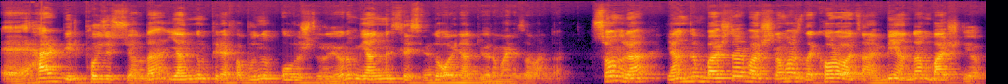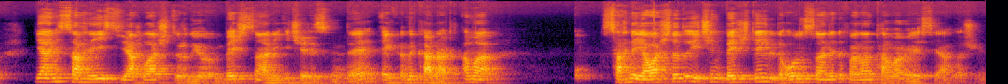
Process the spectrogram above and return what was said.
e, her bir pozisyonda yangın prefabını oluşturuyorum. Yangın sesini de oynatıyorum aynı zamanda. Sonra yangın başlar başlamaz da Time bir yandan başlıyor. Yani sahneyi siyahlaştır diyorum. 5 saniye içerisinde ekranı karart. Ama sahne yavaşladığı için 5 değil de 10 saniyede falan tamamıyla siyahlaşıyor.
